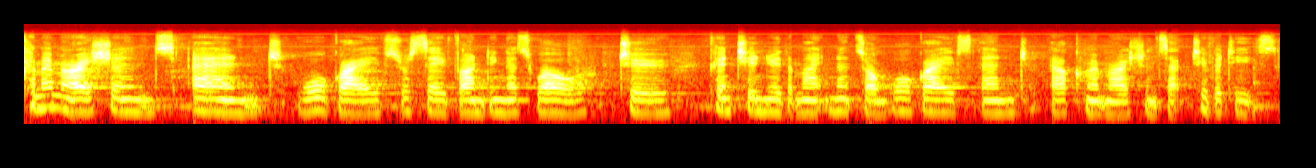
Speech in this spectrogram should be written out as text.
commemorations and war graves receive funding as well to continue the maintenance on war graves and our commemorations activities.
